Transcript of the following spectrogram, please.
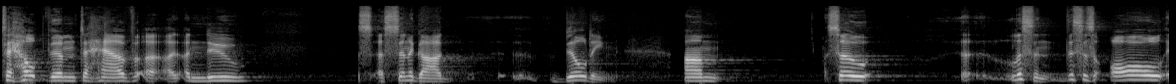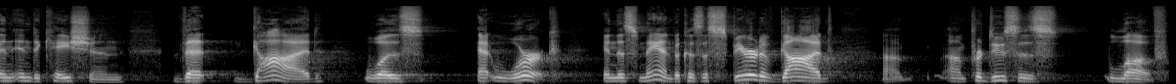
to help them to have a, a new a synagogue building. Um, so, uh, listen, this is all an indication that God was at work in this man because the Spirit of God um, um, produces love.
